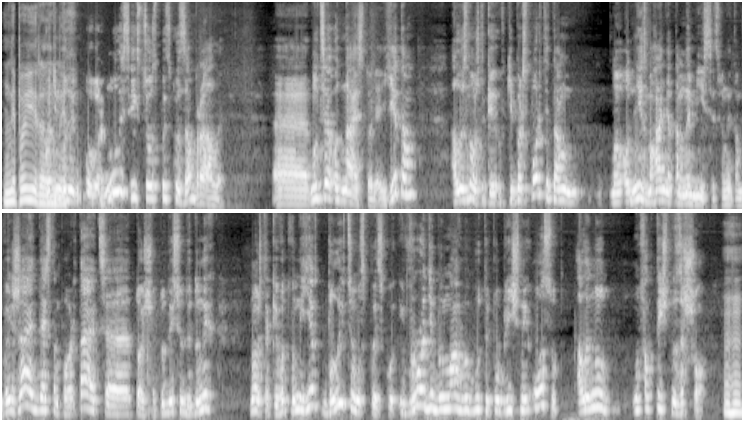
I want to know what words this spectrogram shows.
Не повірили Потім вони повернулися, їх з цього списку забрали. Е, ну, це одна історія. Є там, але знову ж таки, в кіберспорті там ну, одні змагання там на місяць. Вони там виїжджають, десь там повертаються тощо, туди-сюди. До них знову ж таки, от вони є, були в цьому списку, і вроді би мав би бути публічний осуд, але ну, ну фактично за що? Угу.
